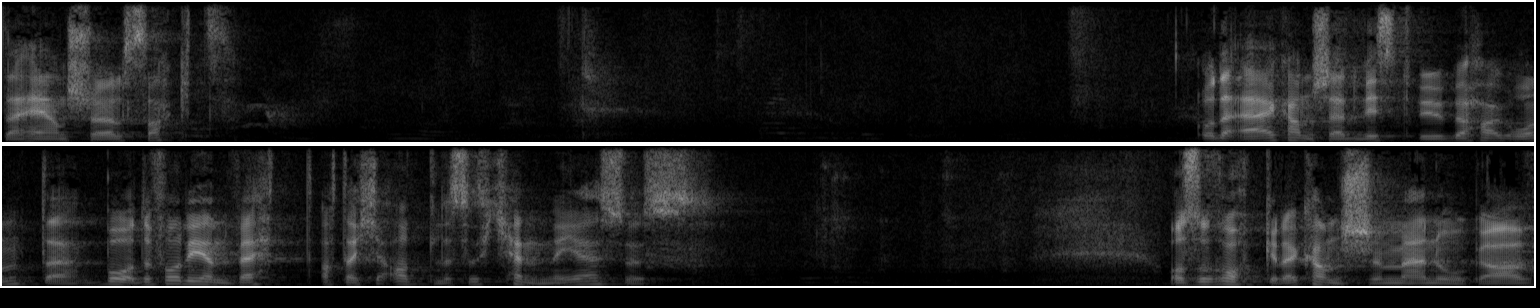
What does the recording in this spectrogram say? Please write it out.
Det har han sjøl sagt. Og det er kanskje et visst ubehag rundt det, både fordi en vet at det er ikke alle som kjenner Jesus. Og så rokker det kanskje med noe av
